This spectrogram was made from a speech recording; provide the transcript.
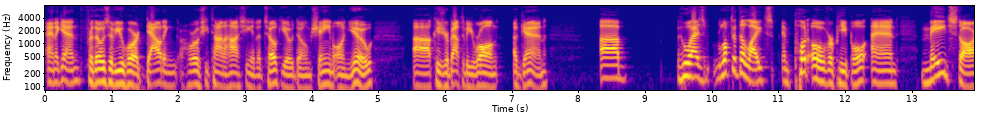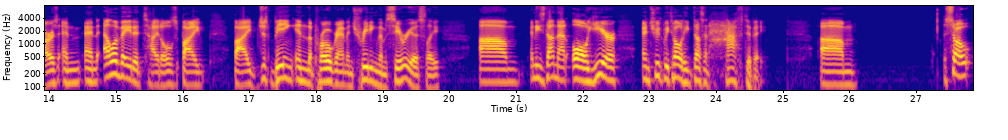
And again, for those of you who are doubting Hiroshi Tanahashi in the Tokyo Dome, shame on you, because uh, you're about to be wrong again. Uh, who has looked at the lights and put over people and made stars and and elevated titles by by just being in the program and treating them seriously. Um, and he's done that all year. And truth be told, he doesn't have to be. Um, so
